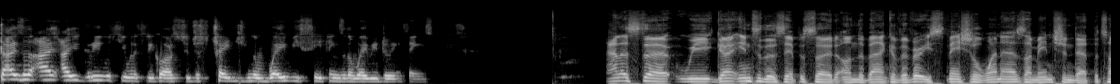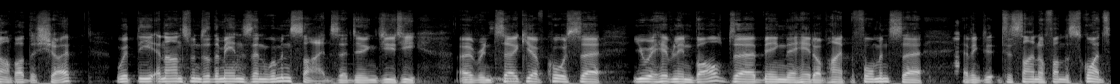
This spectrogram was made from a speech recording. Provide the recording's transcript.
guys, I, I agree with you with regards to just changing the way we see things and the way we're doing things. Alistair, we go into this episode on the back of a very special one, as I mentioned at the top of the show, with the announcement of the men's and women's sides uh, doing duty over in Tokyo. Of course, uh, you were heavily involved, uh, being the head of high performance, uh, having to, to, sign off on the squads.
